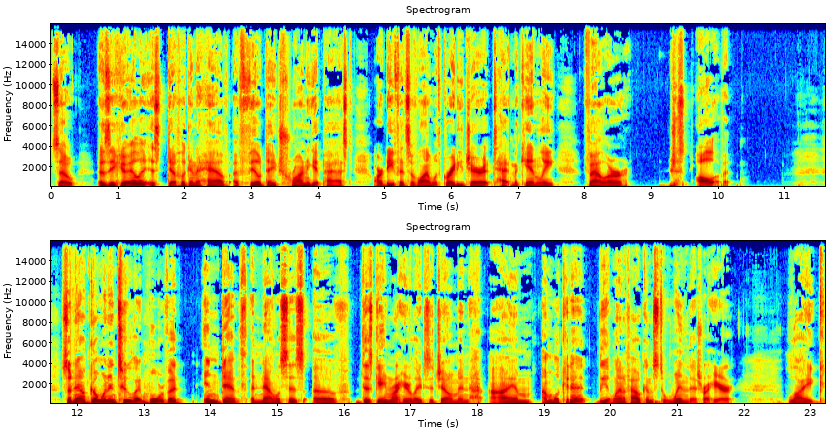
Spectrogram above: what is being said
So Ezekiel Elliott is definitely going to have a field day trying to get past our defensive line with Grady Jarrett, Takk McKinley, Fowler, just all of it. So now going into like more of a in-depth analysis of this game right here, ladies and gentlemen, I am I'm looking at the Atlanta Falcons to win this right here. Like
